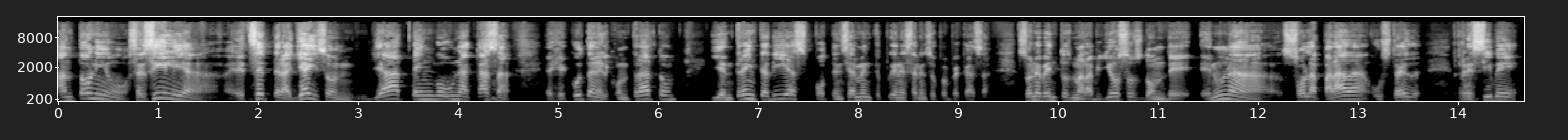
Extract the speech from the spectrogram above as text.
Antonio, Cecilia, etcétera, Jason, ya tengo una casa, ejecutan el contrato y en 30 días potencialmente pueden estar en su propia casa. Son eventos maravillosos donde en una sola parada usted recibe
